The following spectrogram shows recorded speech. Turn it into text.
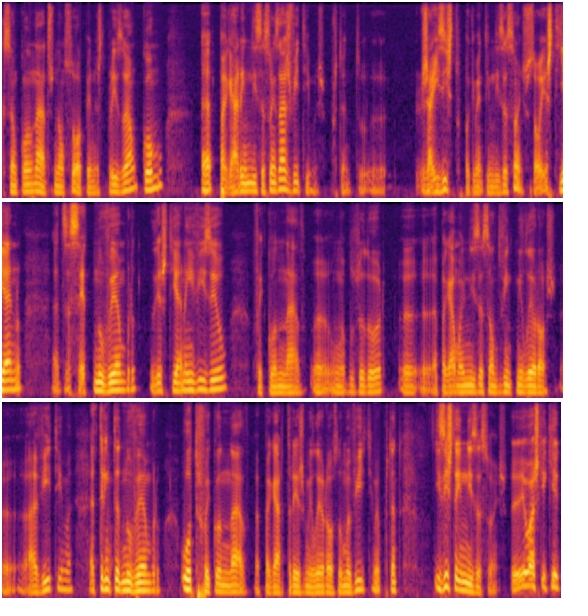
que são condenados não só a penas de prisão, como a pagar indenizações às vítimas. Portanto, uh, já existe o pagamento de indenizações. Só este ano, a 17 de novembro deste ano, em Viseu, foi condenado uh, um abusador a pagar uma indenização de 20 mil euros à vítima. A 30 de novembro, outro foi condenado a pagar 3 mil euros a uma vítima. Portanto, Existem indenizações. Eu acho que aqui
